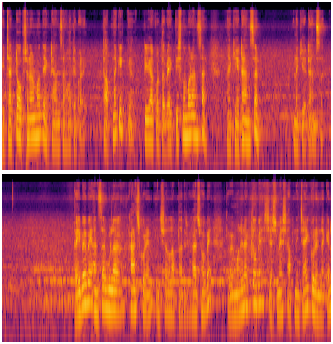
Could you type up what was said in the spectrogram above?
এই চারটা অপশনের মধ্যে একটা আনসার হতে পারে। তো আপনাকে ক্লিয়ার করতে হবে। একত্রিশ নম্বর আনসার নাকি এটা আনসার নাকি এটা আনসার তো এইভাবে আনসারগুলো কাজ করেন ইনশাল্লাহ আপনাদের কাজ হবে। তবে মনে রাখতে হবে, শেষমেশ আপনি যাই করেন না কেন,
